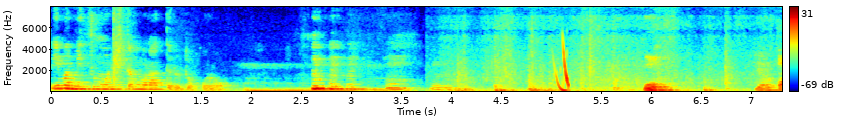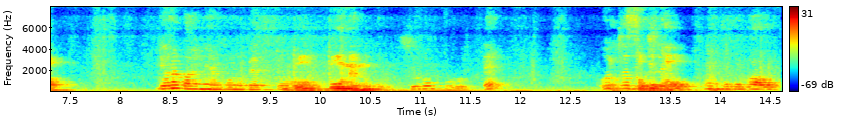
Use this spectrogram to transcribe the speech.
今見積もりしてもらってるところ、うん。うん、おやらか柔らかいねこのベッド。どうどう寝んの？こすごくえ？あうつそこ顔？うんここ顔。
